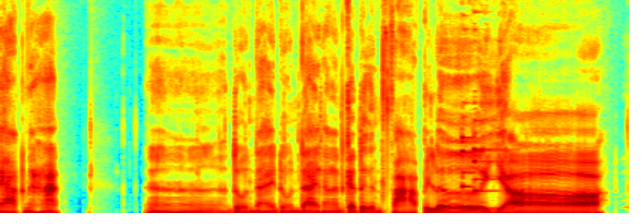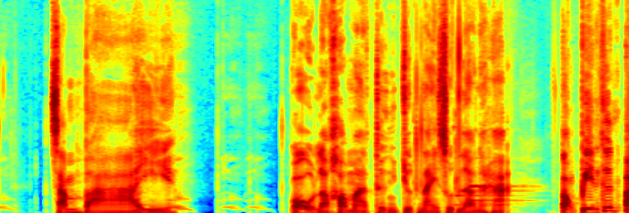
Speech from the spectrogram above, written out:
ยากนะฮะออโดนได้โดนได้ทั้งนั้นก็เดินฝ่าไปเลยย่าซ้ำบาย โอ้เราเข้ามาถึงจุดในสุดแล้วนะฮะ ต้องปีนขึ้นไป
